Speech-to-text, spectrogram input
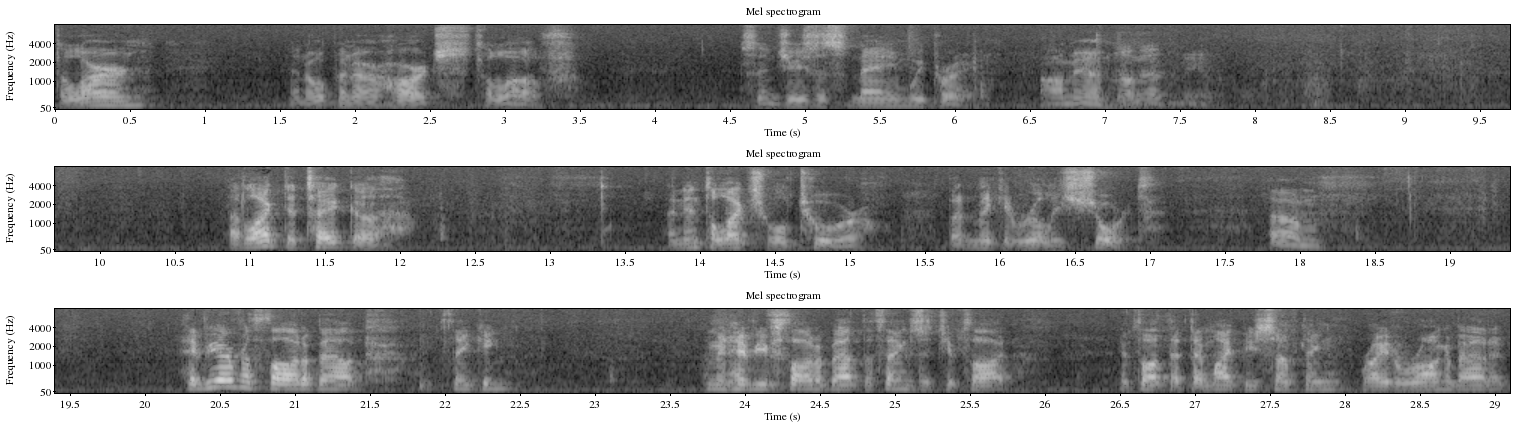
to learn, and open our hearts to love. It's in Jesus' name we pray. Amen. Amen. I'd like to take a, an intellectual tour, but make it really short. Um, have you ever thought about thinking? I mean, have you thought about the things that you've thought and thought that there might be something right or wrong about it?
